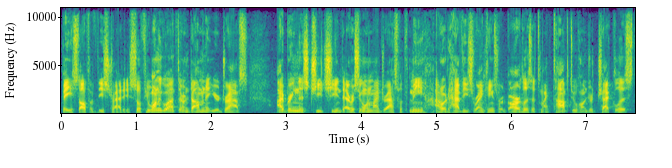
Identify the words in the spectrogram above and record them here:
based off of these strategies. So if you want to go out there and dominate your drafts, I bring this cheat sheet into every single one of my drafts with me. I would have these rankings regardless. It's my top 200 checklist.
